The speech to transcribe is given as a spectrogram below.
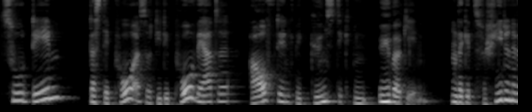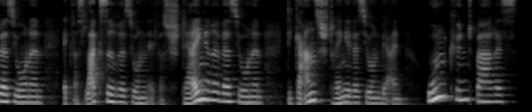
zu dem das Depot, also die Depotwerte auf den Begünstigten übergehen. Und da gibt's verschiedene Versionen, etwas laxere Versionen, etwas strengere Versionen. Die ganz strenge Version wäre ein unkündbares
